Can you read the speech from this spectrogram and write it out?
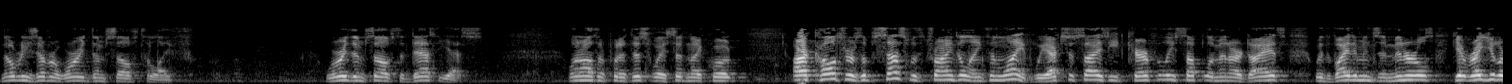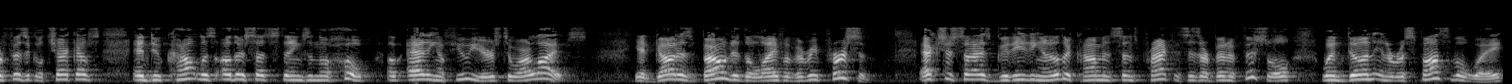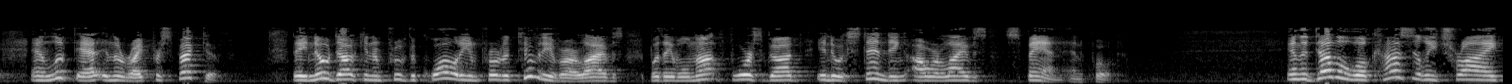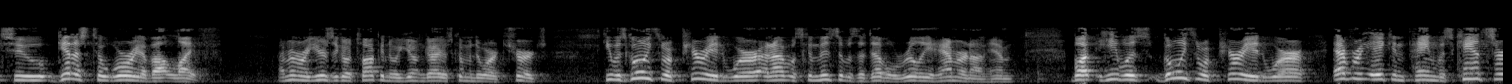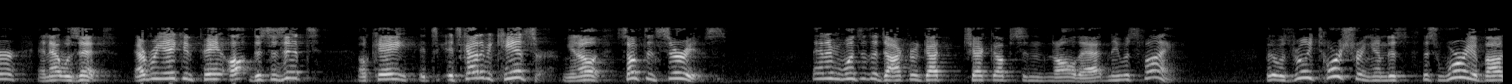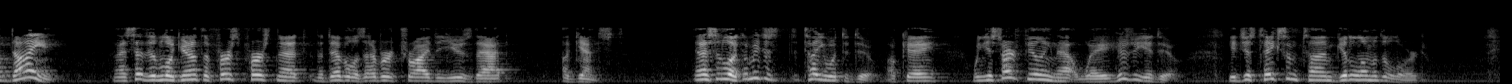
Nobody's ever worried themselves to life. Worried themselves to death, yes. One author put it this way, said, and I quote, our culture is obsessed with trying to lengthen life. We exercise, eat carefully, supplement our diets with vitamins and minerals, get regular physical checkups, and do countless other such things in the hope of adding a few years to our lives. Yet God has bounded the life of every person. Exercise, good eating, and other common sense practices are beneficial when done in a responsible way and looked at in the right perspective. They no doubt can improve the quality and productivity of our lives, but they will not force God into extending our lives' span. End quote. And the devil will constantly try to get us to worry about life. I remember years ago talking to a young guy who was coming to our church. He was going through a period where, and I was convinced it was the devil really hammering on him, but he was going through a period where every ache and pain was cancer, and that was it. Every ache and pain, oh, this is it. Okay? It's, it's got to be cancer, you know, something serious. And he went to the doctor, got checkups and all that, and he was fine. But it was really torturing him, this, this worry about dying. And I said to him, Look, you're not the first person that the devil has ever tried to use that against. And I said, Look, let me just tell you what to do, okay? When you start feeling that way, here's what you do you just take some time, get alone with the Lord,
